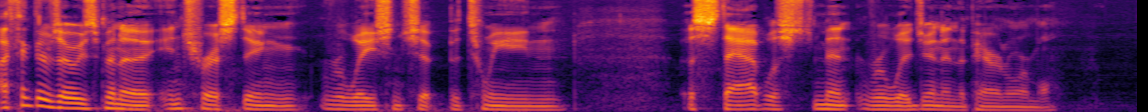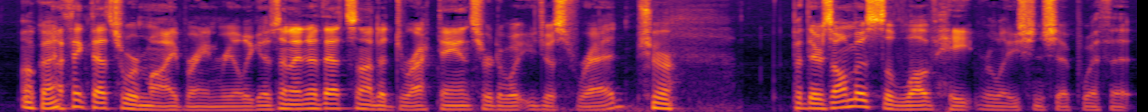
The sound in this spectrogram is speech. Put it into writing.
I think there's always been an interesting relationship between establishment religion and the paranormal. Okay. I think that's where my brain really goes, and I know that's not a direct answer to what you just read. sure. but there's almost a love hate relationship with it.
